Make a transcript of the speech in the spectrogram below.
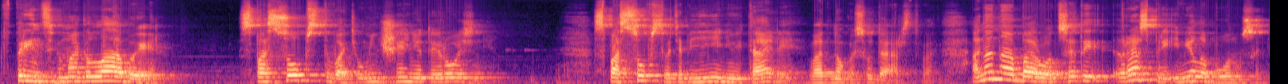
в принципе, могла бы способствовать уменьшению этой розни, способствовать объединению Италии в одно государство, она, наоборот, с этой распри имела бонусы.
